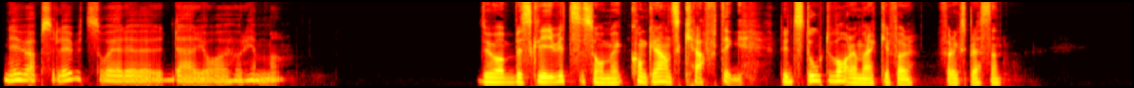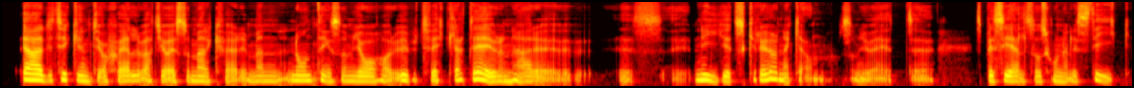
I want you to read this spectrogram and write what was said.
nu absolut så är det där jag hör hemma. Du har beskrivits som konkurrenskraftig. Det är ett stort varumärke för, för Expressen. Ja, det tycker inte jag själv att jag är så märkvärdig, men någonting som jag har utvecklat det är ju den här eh, nyhetskrönikan som ju är ett speciellt hos journalistik.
